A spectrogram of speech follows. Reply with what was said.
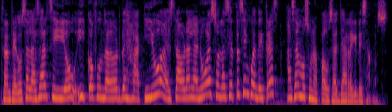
Santiago Salazar, CEO y cofundador de HackU, a esta hora en la nube son las 7:53. Hacemos una pausa, ya regresamos.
